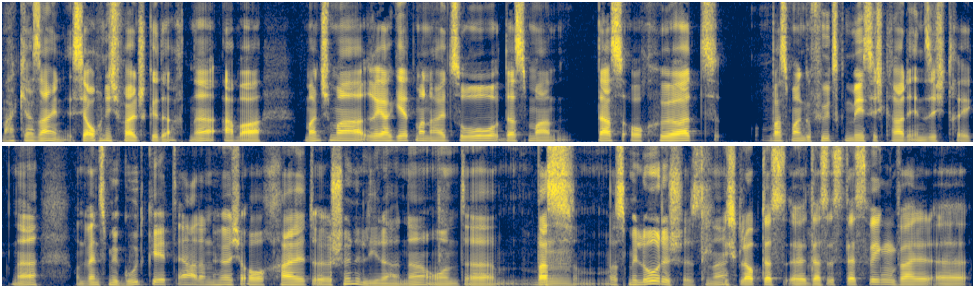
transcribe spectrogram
Mag ja sein, ist ja auch nicht falsch gedacht, ne? Aber manchmal reagiert man halt so, dass man das auch hört, was man gefühlsmäßig gerade in sich trägt. Ne? Und wenn es mir gut geht, ja, dann höre ich auch halt äh, schöne Lieder ne? und äh, was, mhm. was Melodisches. Ne? Ich glaube, das, äh, das ist deswegen, weil äh,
